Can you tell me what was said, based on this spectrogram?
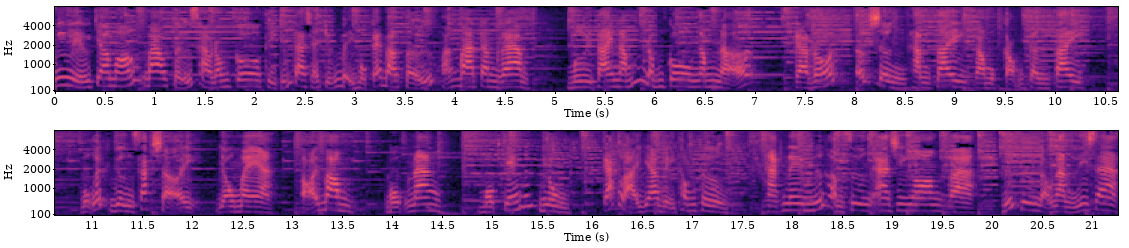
Nguyên liệu cho món bao tử xào đông cô thì chúng ta sẽ chuẩn bị một cái bao tử khoảng 300 g, 10 tay nấm đông cô ngâm nở, cà rốt, ớt sừng, hành tây và một cọng cần tây, một ít gừng sắc sợi, dầu mè, tỏi băm, bột năng, một chén nước dùng, các loại gia vị thông thường, hạt nêm, nước hầm xương aji ngon và nước tương đậu nành Lisa.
